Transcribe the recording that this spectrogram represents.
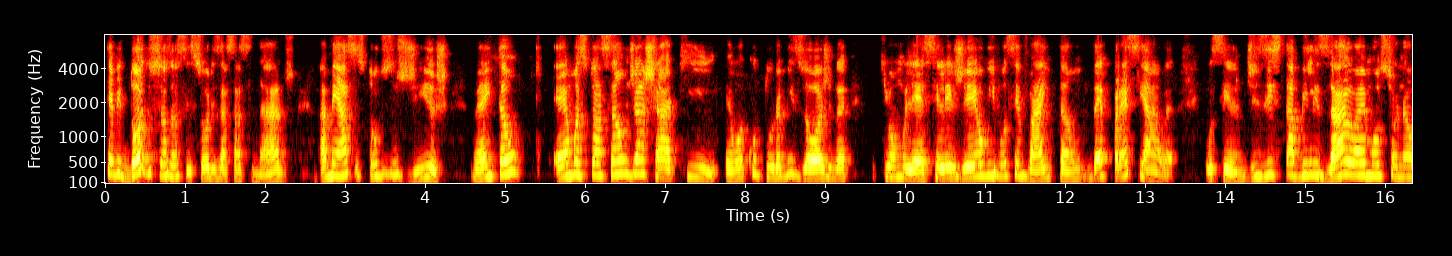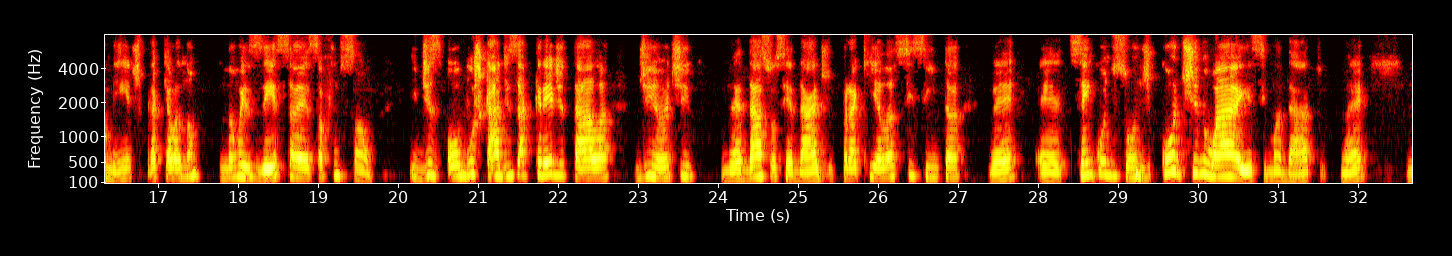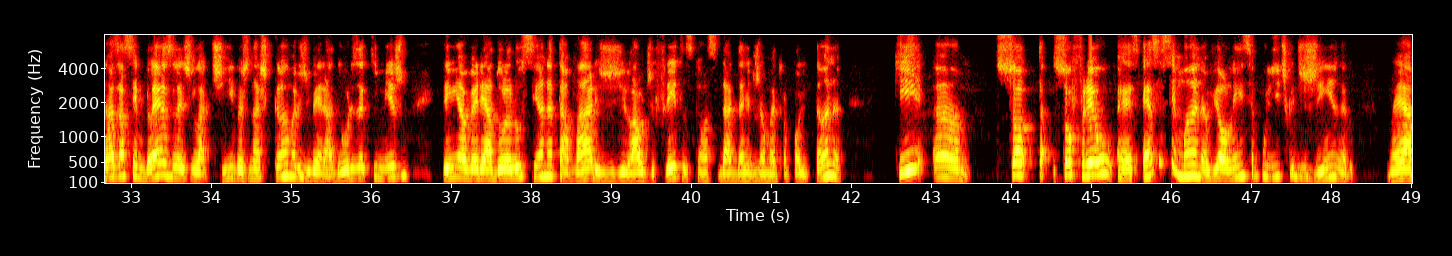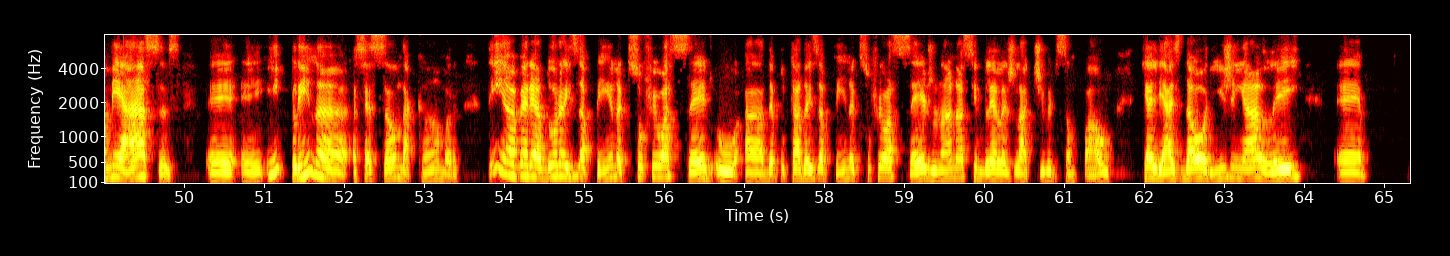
Teve dois dos seus assessores assassinados, ameaças todos os dias. Né? Então, é uma situação de achar que é uma cultura misógina, que uma mulher se elegeu e você vai, então, depreciá-la, ou seja, desestabilizá-la emocionalmente para que ela não, não exerça essa função, e des, ou buscar desacreditá-la diante né, da sociedade para que ela se sinta né, é, sem condições de continuar esse mandato. Né? Nas assembleias legislativas, nas câmaras de vereadores, aqui mesmo tem a vereadora Luciana Tavares, de Lauro de Freitas, que é uma cidade da região metropolitana, que so, sofreu essa semana violência política de gênero, né, ameaças é, é, em plena sessão da Câmara. Tem a vereadora Isa Pena, que sofreu assédio, a deputada Isa Pena, que sofreu assédio lá na Assembleia Legislativa de São Paulo, que, aliás, dá origem à lei é,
